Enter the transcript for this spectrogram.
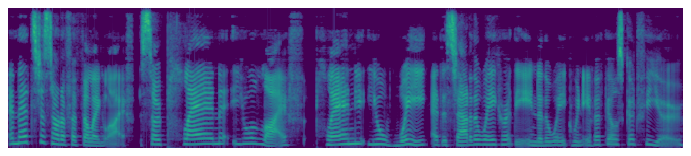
And that's just not a fulfilling life. So plan your life, plan your week at the start of the week or at the end of the week, whenever feels good for you.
